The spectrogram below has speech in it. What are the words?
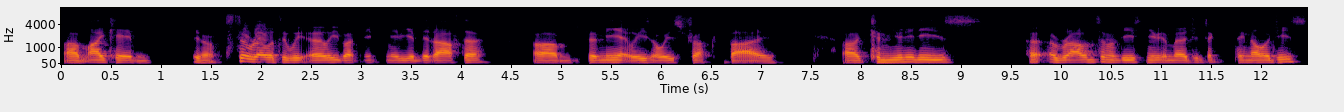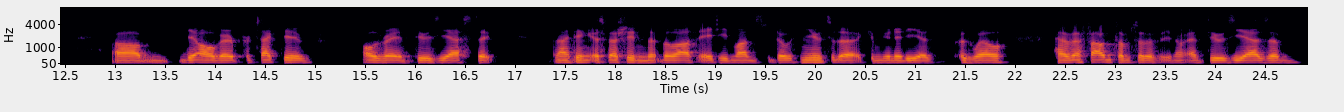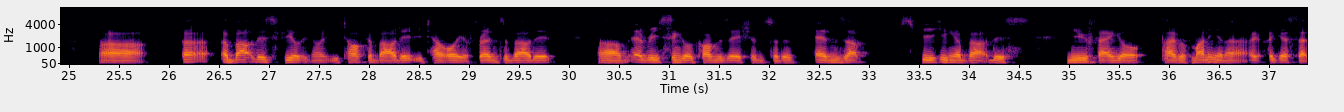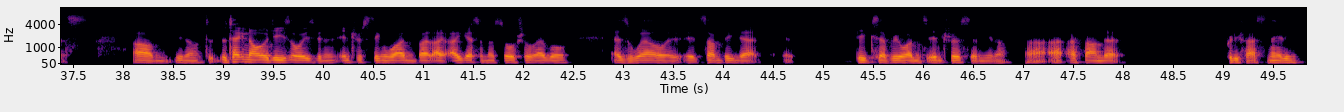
Um, I came, you know, still relatively early, but maybe a bit after. Um, for me, at least, always struck by uh, communities uh, around some of these new emerging te- technologies. Um, they're all very protective, all very enthusiastic. And I think, especially in the, the last 18 months, those new to the community as, as well have found some sort of you know enthusiasm uh, uh, about this field. You know, you talk about it, you tell all your friends about it. Um, every single conversation sort of ends up speaking about this newfangled type of money, and I, I guess that's um, you know the technology has always been an interesting one, but I, I guess on a social level, as well. It, it's something that uh, piques everyone's interest, and you know, uh, I, I found that pretty fascinating.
